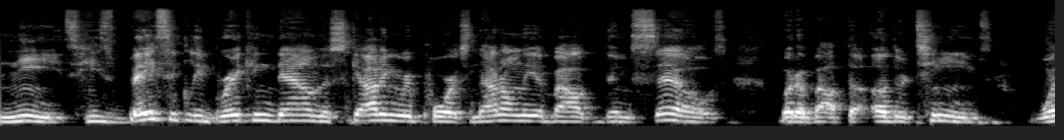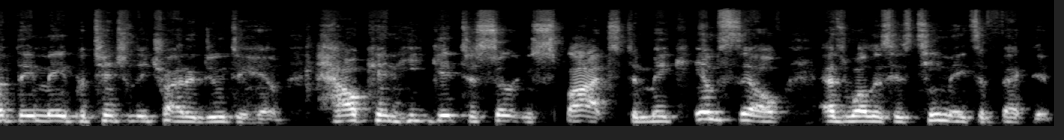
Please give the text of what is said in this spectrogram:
needs. He's basically breaking down the scouting reports, not only about themselves, but about the other teams, what they may potentially try to do to him. How can he get to certain spots to make himself as well as his teammates effective?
